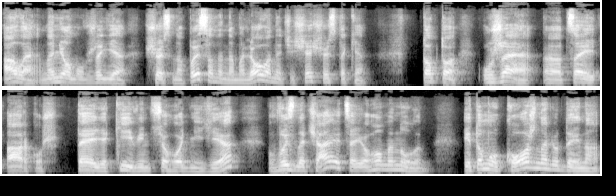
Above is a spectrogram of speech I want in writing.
але на ньому вже є щось написане, намальоване чи ще щось таке. Тобто, уже е, цей аркуш, те, який він сьогодні є, визначається його минулим. І тому кожна людина, е,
